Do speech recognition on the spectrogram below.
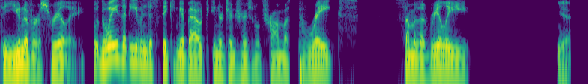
the universe really the ways that even just thinking about intergenerational trauma breaks some of the really yeah.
